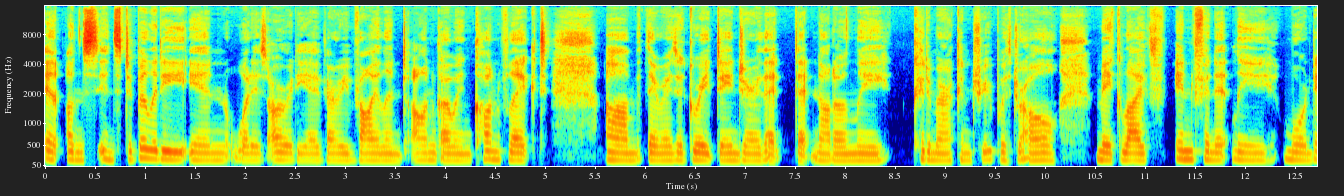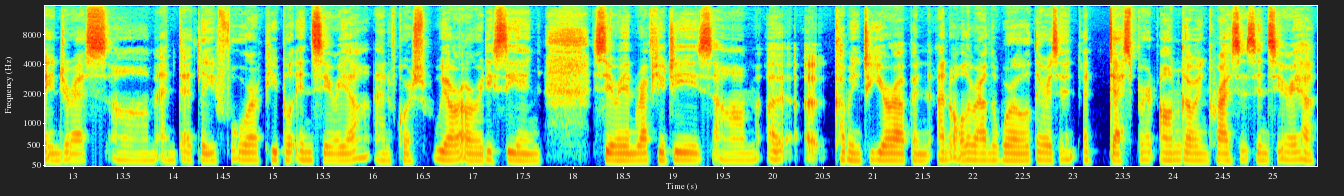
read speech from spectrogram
instability in what is already a very violent ongoing conflict. Um, there is a great danger that that not only could American troop withdrawal make life infinitely more dangerous um, and deadly for people in Syria? And of course, we are already seeing Syrian refugees um, uh, uh, coming to Europe and, and all around the world. There is a, a desperate ongoing crisis in Syria.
